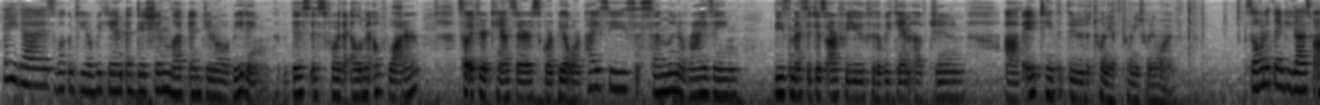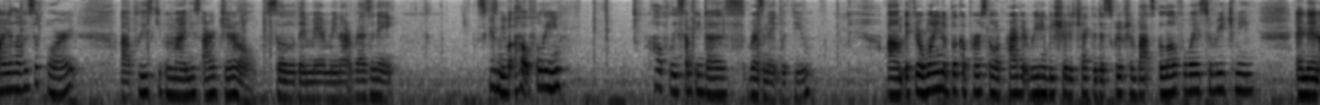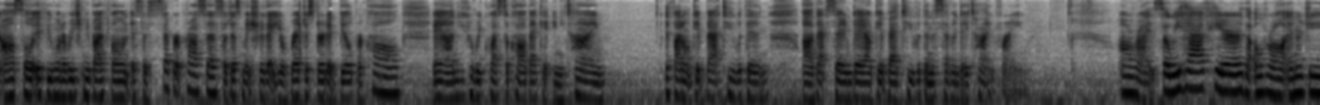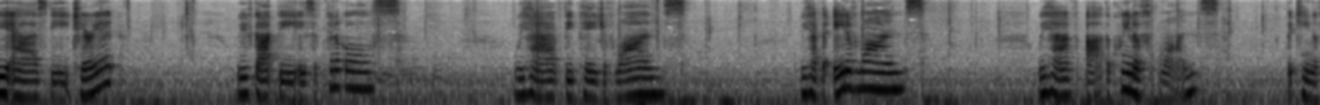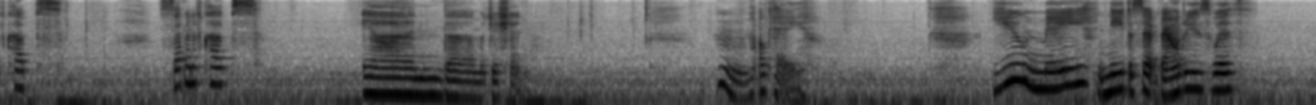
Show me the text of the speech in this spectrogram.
Hey you guys, welcome to your weekend edition love and general reading. This is for the element of water. So if you're Cancer, Scorpio, or Pisces, Sun, Moon, or Rising, these messages are for you for the weekend of June uh, the 18th through the 20th, 2021. So I want to thank you guys for all your love and support. Uh, please keep in mind these are general, so they may or may not resonate. Excuse me, but hopefully, hopefully something does resonate with you. Um, if you're wanting to book a personal or private reading, be sure to check the description box below for ways to reach me. And then also, if you want to reach me by phone, it's a separate process. So just make sure that you're registered at bill per call and you can request a call back at any time. If I don't get back to you within uh, that same day, I'll get back to you within a seven day time frame. All right, so we have here the overall energy as the chariot. We've got the Ace of Pentacles we have the Page of Wands. We have the Eight of Wands. We have uh, the Queen of Wands, the King of Cups, Seven of Cups, and the Magician. Hmm, okay. You may need to set boundaries with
